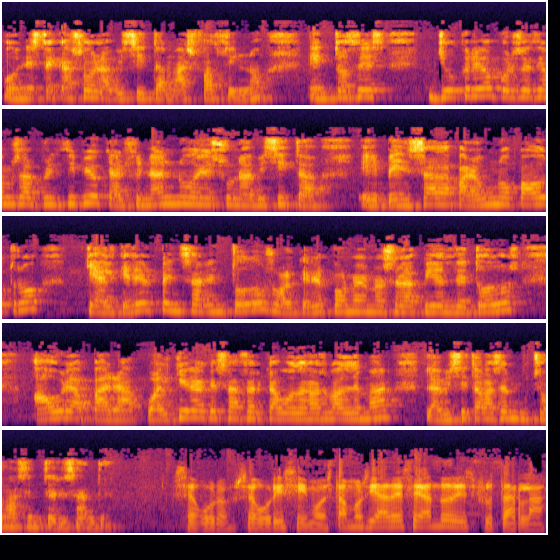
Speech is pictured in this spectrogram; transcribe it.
o en este caso la visita más fácil, ¿no? Entonces, yo creo, por eso decíamos al principio, que al final no es una visita eh, pensada para uno o para otro, que al querer pensar en todos o al querer ponernos en la piel de todos, ahora para cualquiera que se acerque a Bodegas Valdemar, la visita va a ser mucho más interesante. Seguro, segurísimo. Estamos ya deseando disfrutarla.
